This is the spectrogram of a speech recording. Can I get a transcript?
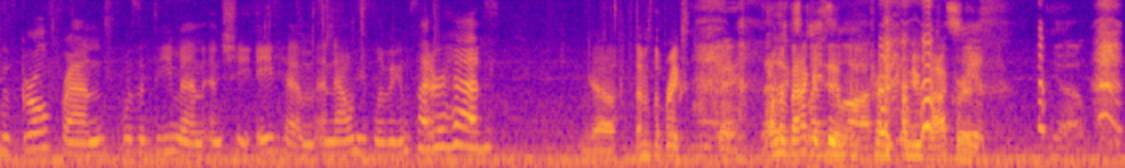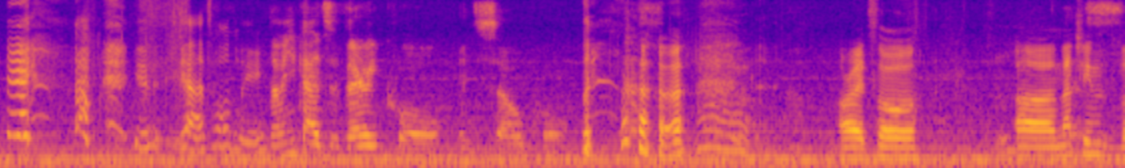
his girlfriend was a demon and she ate him, and now he's living inside her head. Yeah, that was the breaks. Okay. on the back, it's a him trying to canoe See backwards. it. Yeah. He's- yeah, totally. Dominika, it's very cool. It's so cool. All right, so uh, Marcin, the,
